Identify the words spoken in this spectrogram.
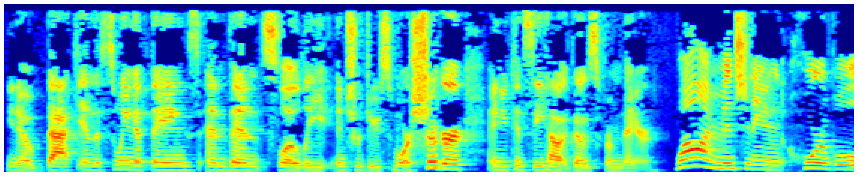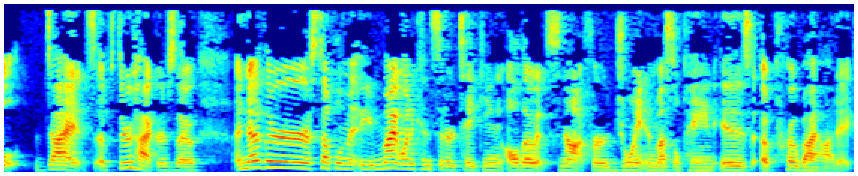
you know, back in the swing of things and then slowly introduce more sugar and you can see how it goes from there. While I'm mentioning horrible diets of through hikers though, another supplement that you might want to consider taking, although it's not for joint and muscle pain, is a probiotic.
